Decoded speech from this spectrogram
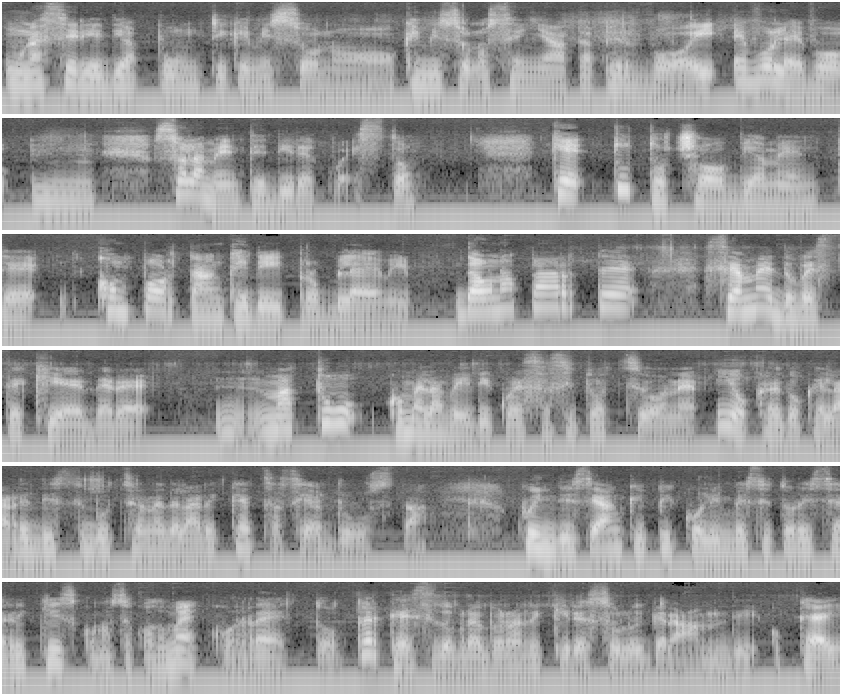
una serie di appunti che mi sono, che mi sono segnata per voi e volevo mh, mm, solamente dire questo che tutto ciò ovviamente comporta anche dei problemi. Da una parte, se a me doveste chiedere ma tu come la vedi questa situazione? Io credo che la redistribuzione della ricchezza sia giusta, quindi se anche i piccoli investitori si arricchiscono, secondo me è corretto, perché si dovrebbero arricchire solo i grandi, ok?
